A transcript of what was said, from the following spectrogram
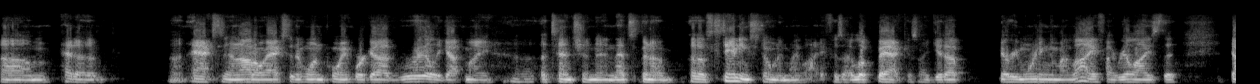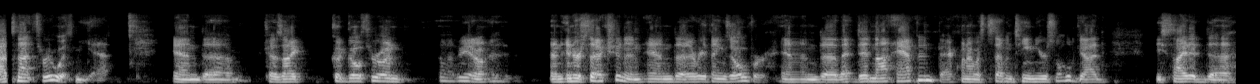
Um, had a an accident, an auto accident at one point where God really got my uh, attention. And that's been a, a, standing stone in my life. As I look back, as I get up every morning in my life, I realize that God's not through with me yet. And uh, because I could go through and, uh, you know, an intersection and, and uh, everything's over. And uh, that did not happen. Back when I was 17 years old, God decided uh,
